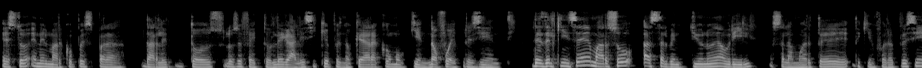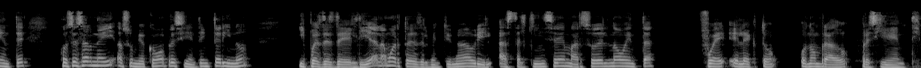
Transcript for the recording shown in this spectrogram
Esto en el marco, pues, para darle todos los efectos legales y que pues no quedara como quien no fue presidente. Desde el 15 de marzo hasta el 21 de abril, hasta la muerte de, quien fuera presidente, José Sarney asumió como presidente interino y pues desde el día de la muerte, desde el 21 de abril hasta el 15 de marzo del 90, fue electo o nombrado presidente.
